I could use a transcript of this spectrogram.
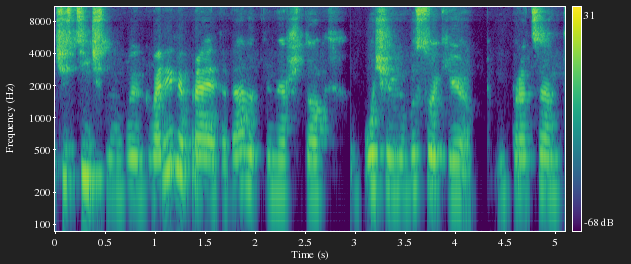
Частично вы говорили про это, да, например, что очень высокий процент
